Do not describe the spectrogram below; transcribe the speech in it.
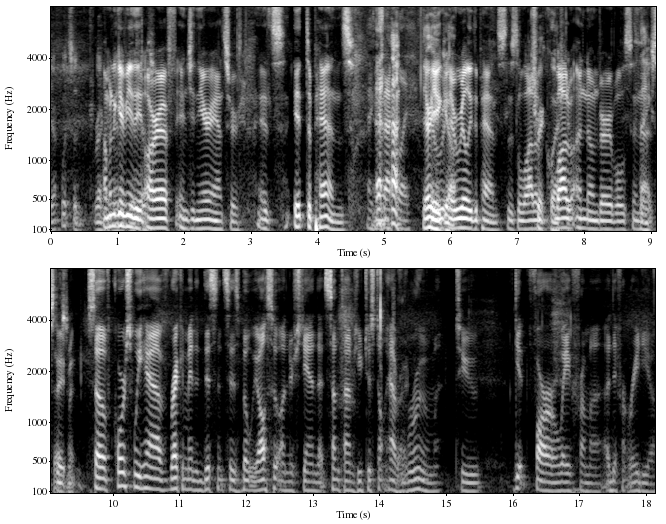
Jeff, what's the? I'm going to give you the RF engineer answer. It's it depends. Exactly. There you it, go. It really depends. There's a lot Trick of lot of unknown variables in Thanks, that Dustin. statement. so, of course, we have recommended distances, but we also understand that sometimes you just don't have right. room to get far away from a, a different radio.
